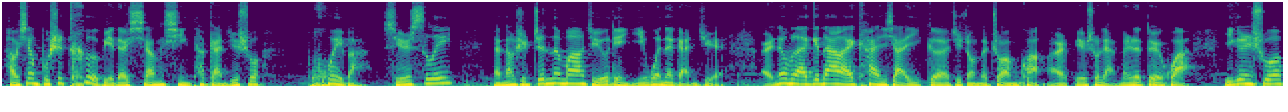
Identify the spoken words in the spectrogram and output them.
好像不是特别的相信，他感觉说不会吧？Seriously， 难道是真的吗？就有点疑问的感觉。而那我们来跟大家来看一下一个这种的状况。而比如说两个人的对话，一个人说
